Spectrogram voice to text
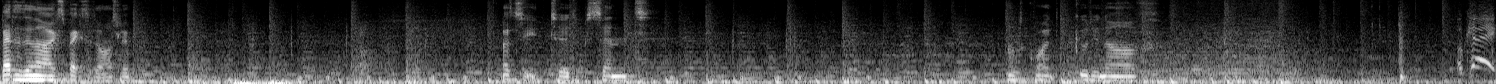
Better than I expected, honestly. Let's see, 30%. Not quite good enough. Okay.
